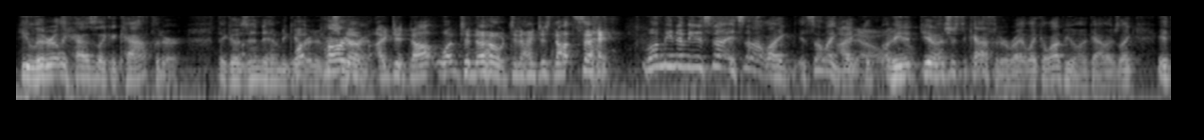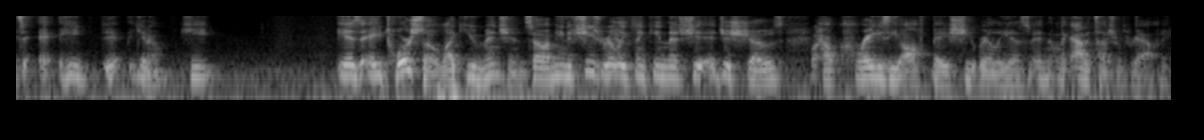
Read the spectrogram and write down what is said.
he literally has like a catheter that goes into him to get what rid of part his of. I did not want to know? Did I just not say? Well, I mean, I mean, it's not, it's not like, it's not like, I like know, I, I mean. It, you know, it's just a catheter, right? Like a lot of people have catheters. Like it's it, he, it, you know, he is a torso, like you mentioned. So, I mean, if she's really thinking this, she it just shows how crazy off base she really is, and like out of touch with reality.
